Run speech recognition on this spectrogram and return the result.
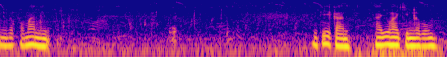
นี่ครับประมาณนี้วิธีการหาอยู่หากินครับผม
